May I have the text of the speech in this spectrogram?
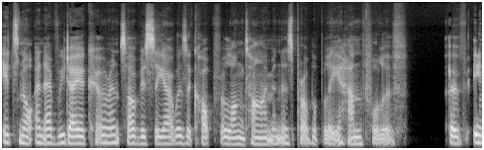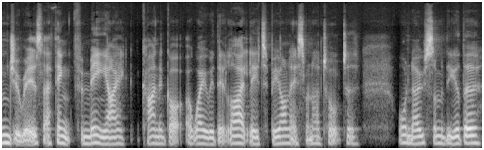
it's not an everyday occurrence. Obviously, I was a cop for a long time, and there's probably a handful of of injuries. I think for me, I kind of got away with it lightly, to be honest, when I talk to or know some of the other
